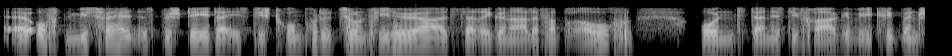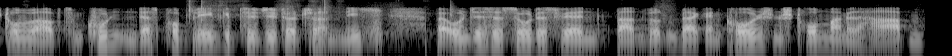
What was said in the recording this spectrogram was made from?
äh, oft ein Missverhältnis besteht. Da ist die Stromproduktion viel höher als der regionale Verbrauch. Und dann ist die Frage, wie kriegt man Strom überhaupt zum Kunden? Das Problem gibt es in Süddeutschland nicht. Bei uns ist es so, dass wir in Baden-Württemberg einen chronischen Strommangel haben.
